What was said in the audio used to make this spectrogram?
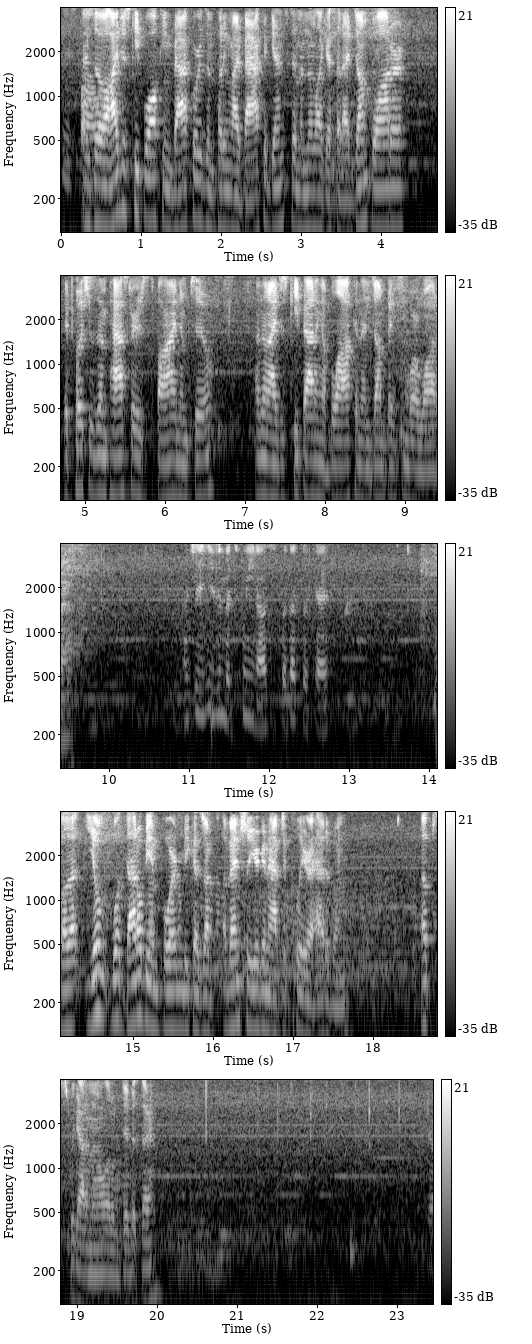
He's following. And so I just keep walking backwards and putting my back against him, and then, like I said, I dump water. It pushes him past her, just behind him too. And then I just keep adding a block and then dumping some more water. Actually, he's in between us, but that's okay. Well, that you'll well, that'll be important because eventually you're gonna have to clear ahead of him. Oops, we got him in a little divot there. There you go.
